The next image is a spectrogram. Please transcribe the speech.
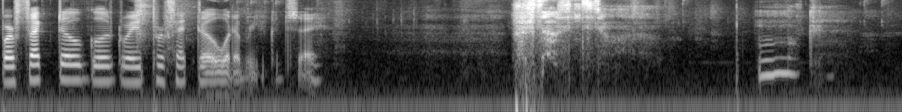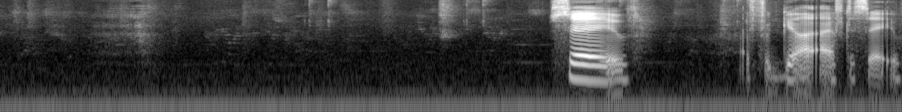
perfecto, good, great, perfecto, whatever you could say. Mm, okay. Save. I forgot I have to save.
